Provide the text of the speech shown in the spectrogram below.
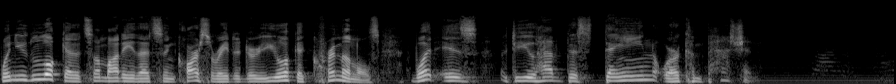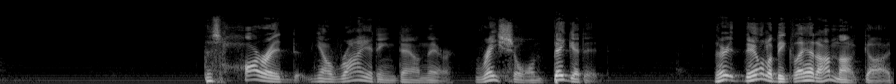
When you look at somebody that's incarcerated or you look at criminals, what is do you have disdain or compassion? This horrid, you know, rioting down there, racial and bigoted. They're, they ought to be glad I'm not God.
